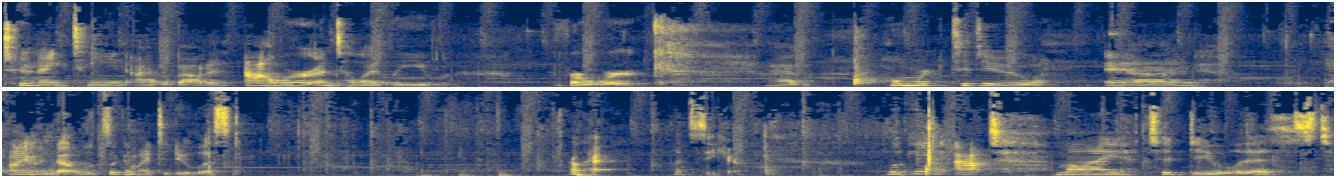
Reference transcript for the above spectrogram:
2.19. I have about an hour until I leave for work. I have homework to do and I don't even know. Let's look at my to-do list. Okay, let's see here. Looking at my to-do list,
